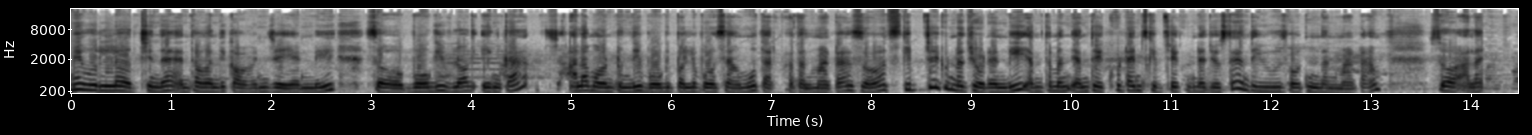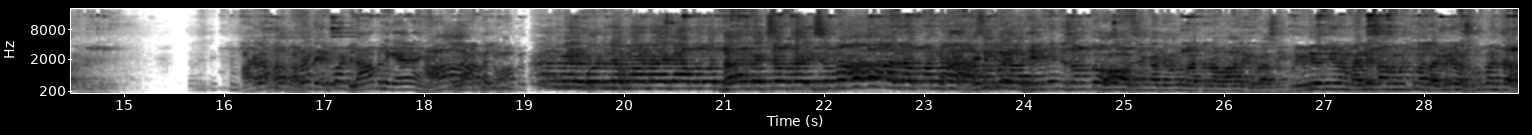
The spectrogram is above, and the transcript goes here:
మీ ఊర్లో వచ్చిందా? ఎంతమంది కామెంట్ చేయండి. సో భోగి వ్లాగ్ ఇంకా చాలా బాగుంటుంది. భోగి పళ్ళు పోసాము తర్వాత అనమాట సో స్కిప్ చేయకుండా చూడండి. ఎంతమంది ఎంత ఎక్కువ టైం స్కిప్ చేయకుండా చూస్తే అంత యూజ్ అవుతుంది అనమాట సో అలా లోపలిగా ఇప్పుడు వీడియో తీయడం మళ్ళీ సంవత్సరం వచ్చి మళ్ళీ వీడియో చూపించాలి?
